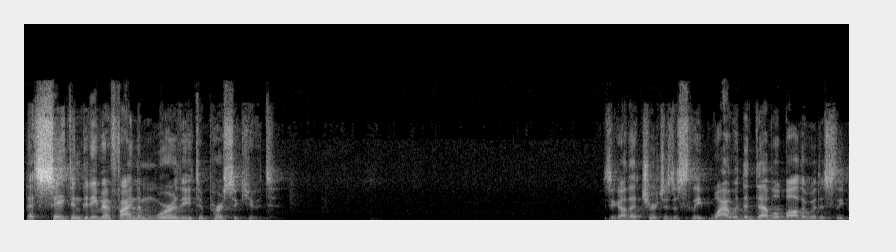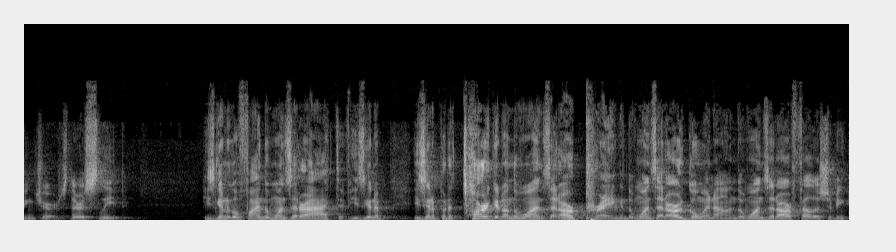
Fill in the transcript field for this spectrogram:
that Satan didn't even find them worthy to persecute. He said, God, that church is asleep. Why would the devil bother with a sleeping church? They're asleep. He's going to go find the ones that are active. He's going to he's going to put a target on the ones that are praying and the ones that are going out and the ones that are fellowshipping,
